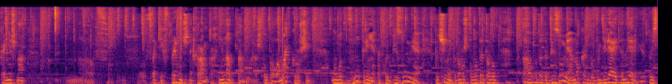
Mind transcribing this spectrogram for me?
конечно, в, в таких в привычных рамках не надо там что-то ломать, крушить, но вот внутреннее такое безумие. Почему? Потому что вот это вот, а, вот это безумие, оно как бы выделяет энергию. То есть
